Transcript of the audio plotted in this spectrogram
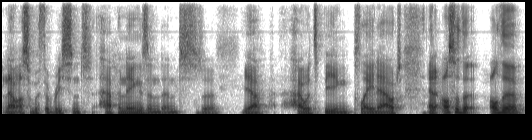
now also with the recent happenings and, and uh, yeah, how it's being played out, and also the all the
